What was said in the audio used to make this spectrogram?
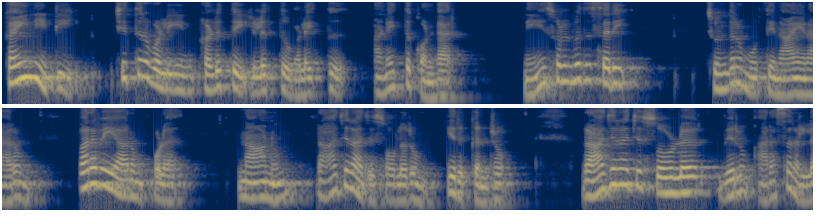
கை நீட்டி சித்திரவள்ளியின் கழுத்தை இழுத்து வளைத்து அணைத்து கொண்டார். நீ சொல்வது சரி. சுந்தரமூர்த்தி நாயனாரும் பறவையாரும் போல நானும் ராஜராஜ சோழரும் இருக்கின்றோம். ராஜராஜ சோழர் வெறும் அரசர் அல்ல.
